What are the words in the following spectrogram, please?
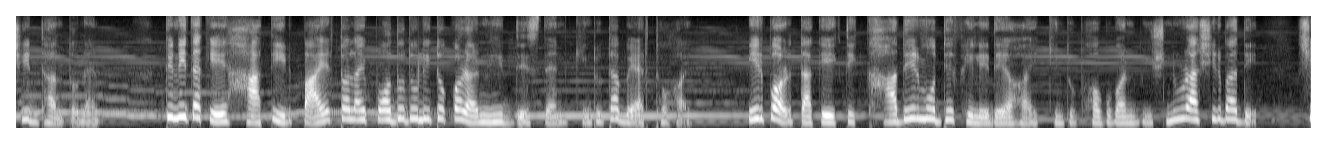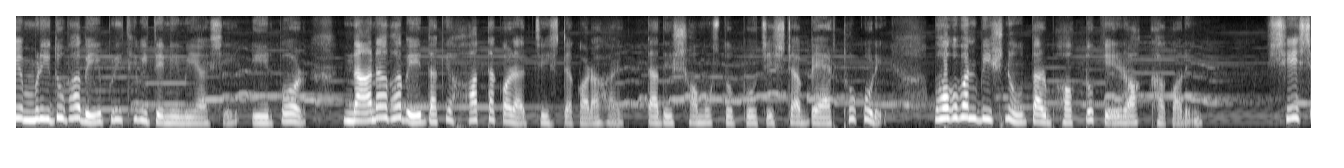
সিদ্ধান্ত নেন। তিনি তাকে হাতির পায়ের তলায় পদদলিত করার নির্দেশ দেন, কিন্তু তা ব্যর্থ হয়। এরপর তাকে একটি খাদের মধ্যে ফেলে দেওয়া হয়, কিন্তু ভগবান বিষ্ণুর আশীর্বাদে সে মৃদুভাবে পৃথিবীতে নেমে আসে। এরপর নানাভাবে তাকে হত্যা করার চেষ্টা করা হয়। তাদের সমস্ত প্রচেষ্টা ব্যর্থ করে ভগবান বিষ্ণু তার ভক্তকে রক্ষা করেন। শেষ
